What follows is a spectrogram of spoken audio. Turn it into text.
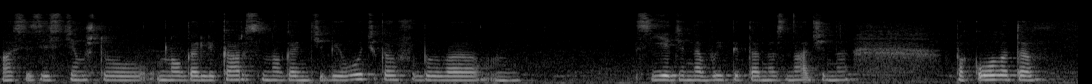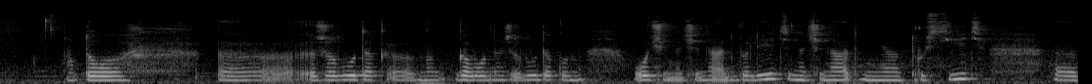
а в связи с тем, что много лекарств, много антибиотиков было съедено, выпито, назначено, поколото, то э, желудок, э, голодный желудок, он очень начинает болеть, начинает меня трусить, Э,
